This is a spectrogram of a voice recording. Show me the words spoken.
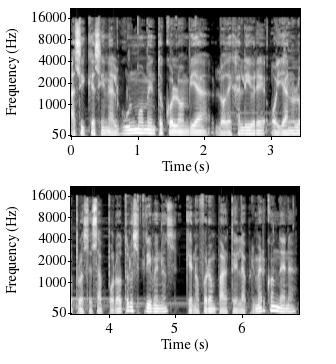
así que si en algún momento Colombia lo deja libre o ya no lo procesa por otros crímenes que no fueron parte de la primera condena,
